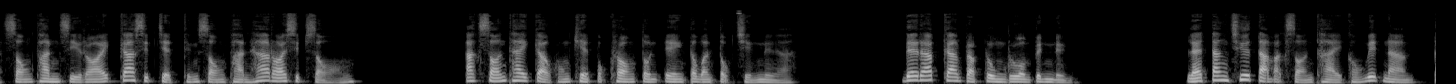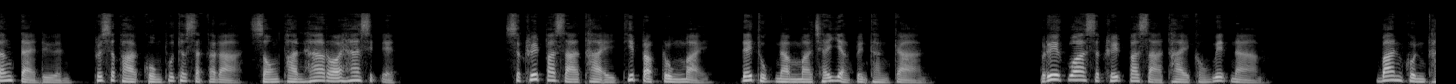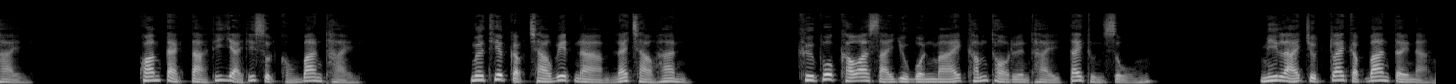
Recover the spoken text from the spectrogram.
2497 ถึง 2512 อักษรไทยเก่าของเขตปกครองตนเองตะวันตกเฉียงเหนือ ได้รับการปรับปรุงรวมเป็นหนึ่ง และตั้งชื่อตามอักษรไทยของเวียดนามตั้งแต่เดือนพฤษภาคมพุทธศักราช 2551 สคริปต์ภาษาไทยที่ปรับปรุงใหม่ ได้ถูกนำมาใช้อย่างเป็นทางการ เรียกว่าสคริปต์ภาษาไทยของเวียดนาม บ้านคนไทย ความแตกต่างที่ใหญ่ที่สุดของบ้านไทย เมื่อเทียบกับชาวเวียดนามและชาวฮั่น คือพวกเขาอาศัยอยู่บนไม้ค้ำถอเรือนไทยใต้ถุนสูง มีหลายจุดใกล้กับบ้านเตยหนัง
